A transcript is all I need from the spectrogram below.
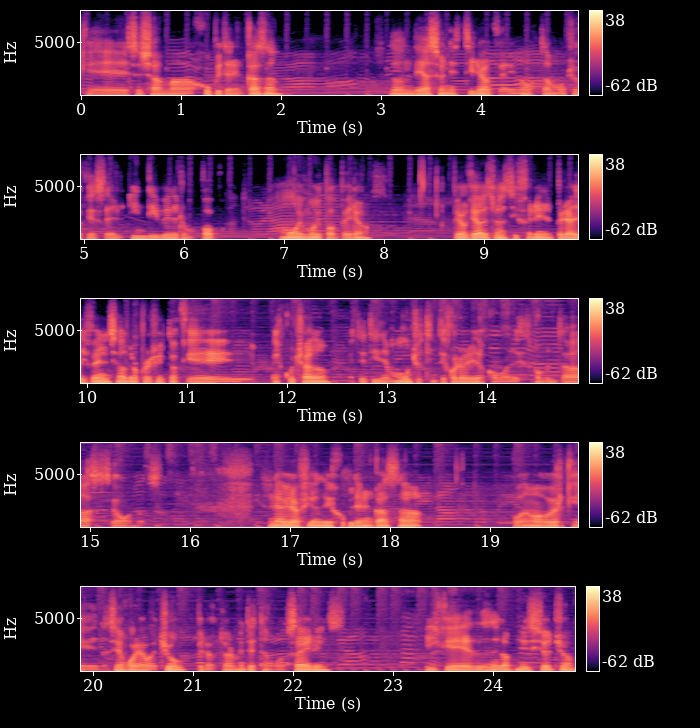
que se llama Júpiter en casa, donde hace un estilo que a mí me gusta mucho, que es el indie bedroom pop, muy muy popero, pero que a otros pero a diferencia de otros proyectos que he escuchado, este tiene muchos tintes coloridos como les comentaba hace segundos. En la biografía de Júpiter en casa podemos ver que nació en Gualeguaychú, pero actualmente está en Buenos Aires y que desde el 2018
